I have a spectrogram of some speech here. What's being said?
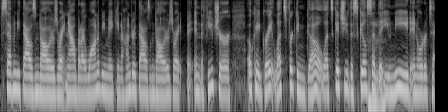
$70000 right now but i want to be making $100000 right in the future okay great let's freaking go. Let's get you the skill set that mm-hmm. you need in order to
